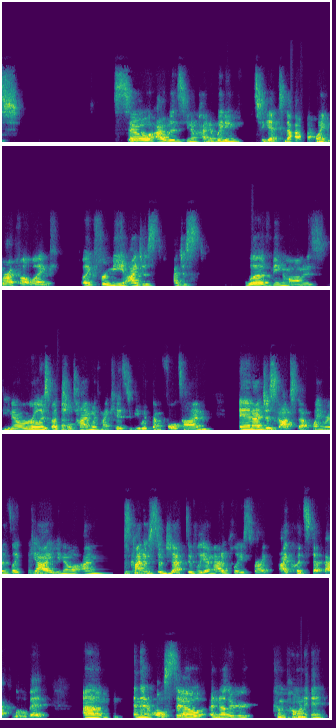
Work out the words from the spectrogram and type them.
so I was, you know, kind of waiting to get to that point where I felt like, like for me, I just, I just love being a mom. Is you know a really special time with my kids to be with them full time. And I just got to that point where it's like, yeah, you know, I'm just kind of subjectively, I'm at a place where I, I could step back a little bit. Um, and then also another component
